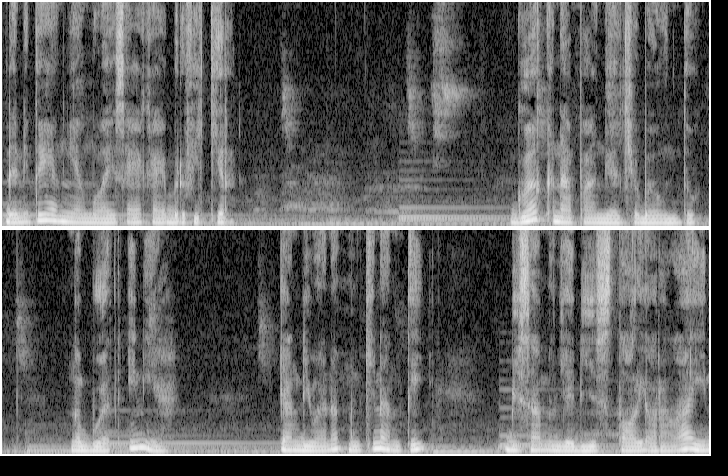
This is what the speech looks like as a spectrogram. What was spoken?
Dan itu yang yang mulai saya kayak berpikir gue kenapa nggak coba untuk ngebuat ini ya? Yang di mana mungkin nanti bisa menjadi story orang lain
